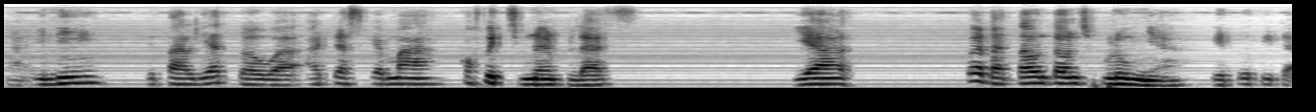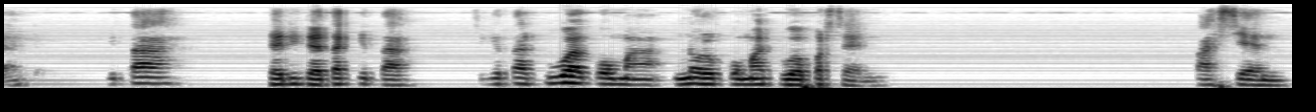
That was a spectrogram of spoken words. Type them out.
Nah ini kita lihat bahwa ada skema COVID-19 yang pada tahun-tahun sebelumnya itu tidak ada. Kita dari data kita sekitar 2,0,2 persen pasien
